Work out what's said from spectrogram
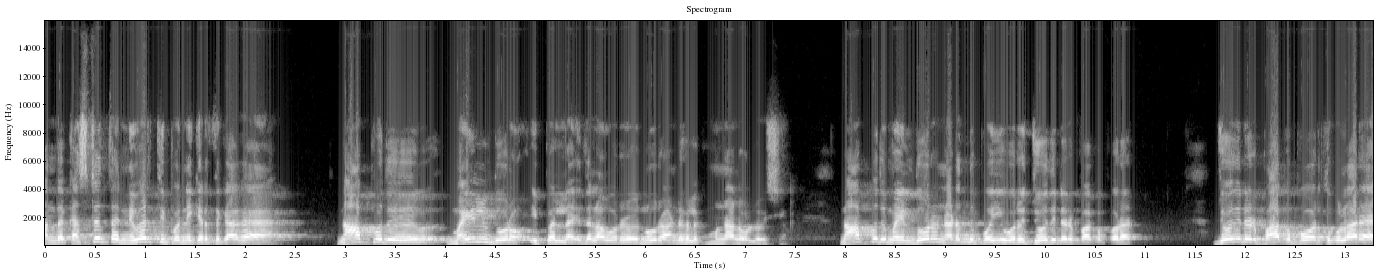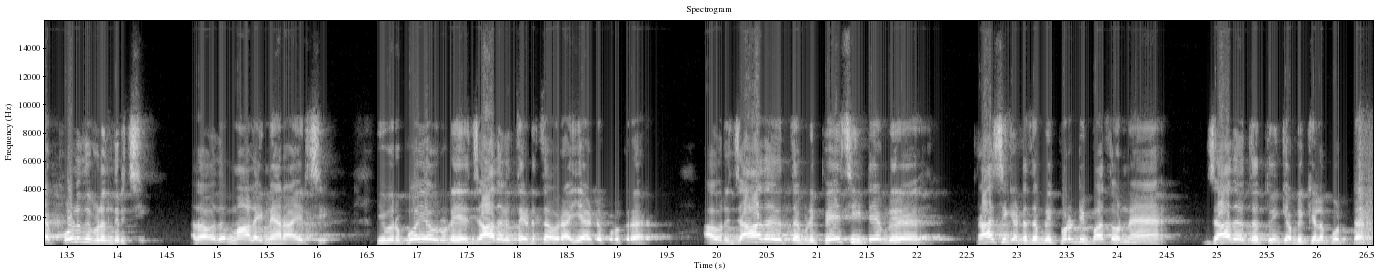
அந்த கஷ்டத்தை நிவர்த்தி பண்ணிக்கிறதுக்காக நாற்பது மைல் தூரம் இப்போ இல்லை இதெல்லாம் ஒரு நூறு ஆண்டுகளுக்கு முன்னால் உள்ள விஷயம். நாற்பது மைல் தூரம் நடந்து போய் ஒரு ஜோதிடரை பார்க்க போறார். ஜோதிடர் பார்க்க போகிறதுக்குள்ளார பொழுது விழுந்துருச்சு. அதாவது மாலை நேரம் ஆயிடுச்சு இவர் போய் அவருடைய ஜாதகத்தை எடுத்து அவர் ஐயாட்ட கொடுக்குறாரு. அவர் ஜாதகத்தை இப்படி பேசிக்கிட்டே இப்படி ராசி கட்டத்தை இப்படி புரட்டி பார்த்தோன்னே ஜாதகத்தை தூக்கி அப்படி கீழே போட்டுட்டாரு.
